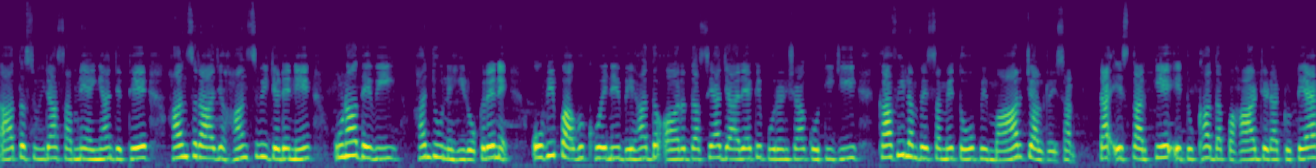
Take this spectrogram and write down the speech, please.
ਆ ਤਸਵੀਰਾਂ ਸਾਹਮਣੇ ਆਈਆਂ ਜਿੱਥੇ ਹੰਸ ਰਾਜ ਹੰਸ ਵੀ ਜਿਹੜੇ ਨੇ, ਉਹਨਾਂ ਦੇ ਵੀ ਹੰਝੂ ਨਹੀਂ ਰੁਕ ਰਹੇ ਨੇ। ਉਹ ਵੀ ਭਾਵੁਕ ਹੋਏ ਨੇ। ਬੇਹੱਦ ਔਰ ਦੱਸਿਆ ਜਾ ਰਿਹਾ ਕਿ ਪੂਰਨ ਸ਼ਾਹ ਕੋਟੀ ਜੀ ਕਾਫੀ ਲੰਬੇ ਸਮੇਂ ਤੋਂ ਬਿਮਾਰ ਚੱਲ ਰਹੇ ਸਨ। ਤਾਂ ਇਸ ਕਰਕੇ ਇਹ ਦੁੱਖਾਂ ਦਾ ਪਹਾੜ ਜਿਹੜਾ ਟੁੱਟਿਆ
